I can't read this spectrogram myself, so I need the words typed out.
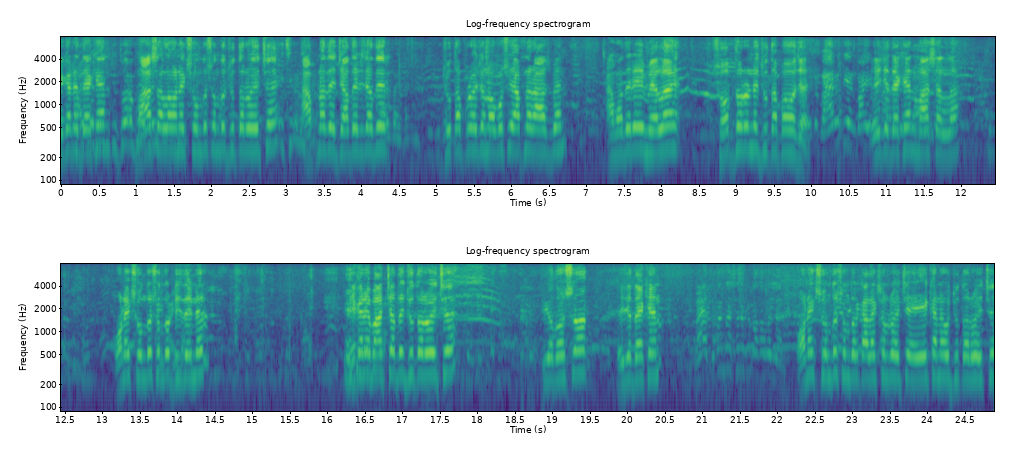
এখানে দেখেন, মাশাআল্লাহ অনেক সুন্দর সুন্দর জুতা রয়েছে। আপনাদের, যাদের যাদের জুতা প্রয়োজন অবশ্যই আপনারা আসবেন। আমাদের এই মেলায় সব ধরনের জুতা পাওয়া যায়। এই যে দেখেন, মাশাআল্লাহ, অনেক সুন্দর সুন্দর ডিজাইনের। এখানে বাচ্চাদের জুতা রয়েছে। প্রিয় দর্শক, এই যে দেখেন, অনেক সুন্দর সুন্দর কালেকশন রয়েছে। এখানেও জুতা রয়েছে।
